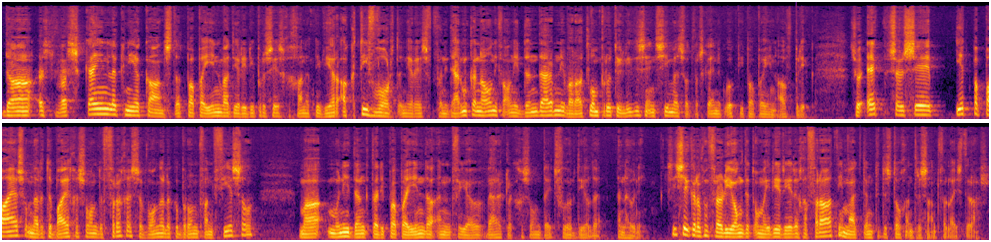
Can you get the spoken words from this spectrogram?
daar is waarskynlik nie 'n kans dat papain wat deur hierdie proses gegaan het nie weer aktief word in die res van die darmkanaal nie, veral in die dun darm nie waar daar klomp proteolitiese ensieme is wat waarskynlik ook die papain afbreek. So ek sou sê eet papayas omdat dit 'n baie gesonde vrug is, 'n wonderlike bron van vesel, maar moenie dink dat die papain daarin vir jou werklik gesondheidsvoordele inhou nie. Ek is seker of mevrou De Jong dit om hierdie rede gevra het nie, maar ek dink dit is tog interessant vir luisteraars.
